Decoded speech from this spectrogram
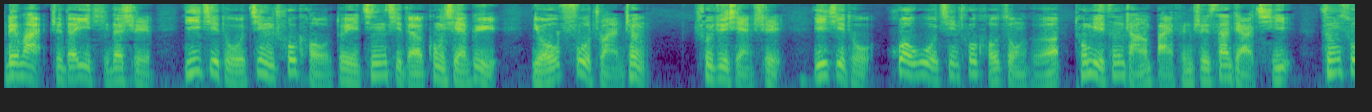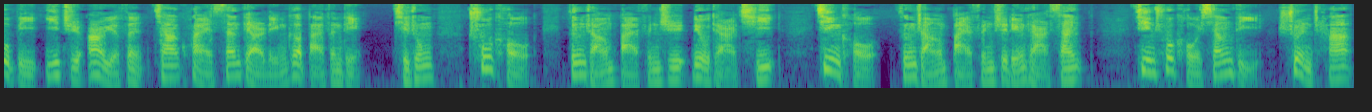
另外，值得一提的是，一季度进出口对经济的贡献率由负转正。数据显示，一季度货物进出口总额同比增长百分之三点七，增速比一至二月份加快三点零个百分点。其中，出口增长百分之六点七，进口增长百分之零点三，进出口相抵顺差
